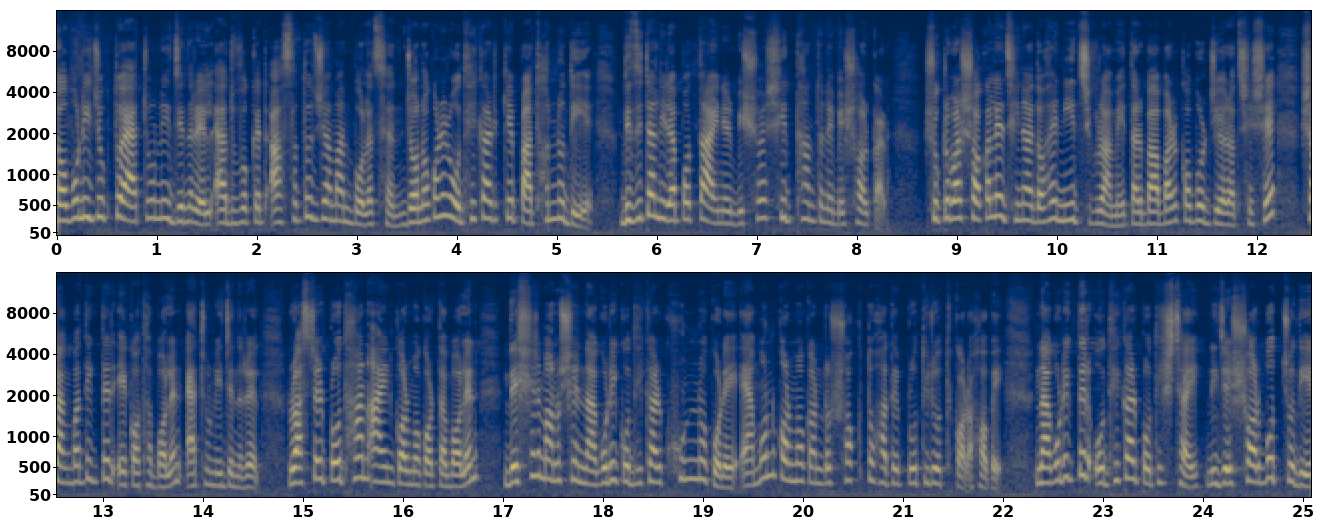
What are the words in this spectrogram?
নবনিযুক্ত অ্যাটর্নি জেনারেল অ্যাডভোকেট আসাদুজ্জামান বলেছেন, জনগণের অধিকারকে প্রাধান্য দিয়ে ডিজিটাল নিরাপত্তা আইনের বিষয়ে সিদ্ধান্ত নেবে সরকার। শুক্রবার সকালে ঝিনাইদহে নিজ গ্রামে তার বাবার কবর জিয়ারত শেষে সাংবাদিকদের এ কথা বলেন অ্যাটর্নি জেনারেল। রাষ্ট্রের প্রধান আইন কর্মকর্তা বলেন, দেশের মানুষের নাগরিক অধিকার ক্ষুণ্ণ করে এমন কর্মকাণ্ড শক্ত হাতে প্রতিরোধ করা হবে। নাগরিকদের অধিকার প্রতিষ্ঠায় নিজের সর্বোচ্চ দিয়ে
